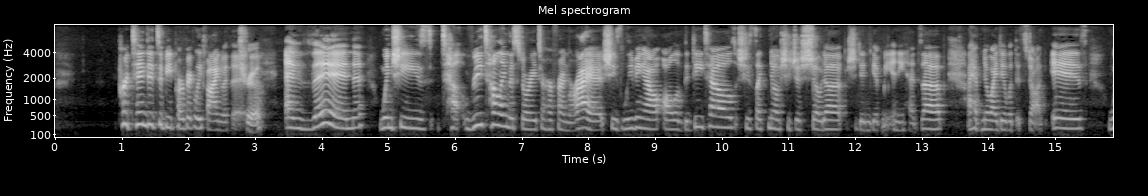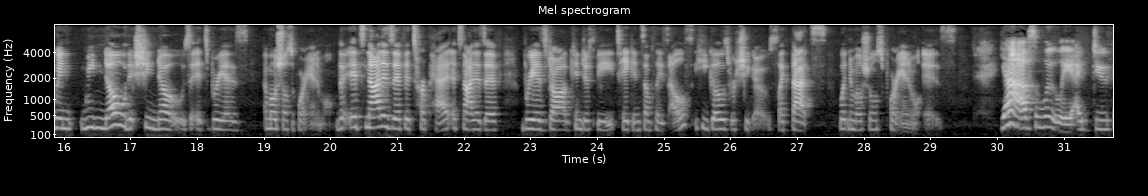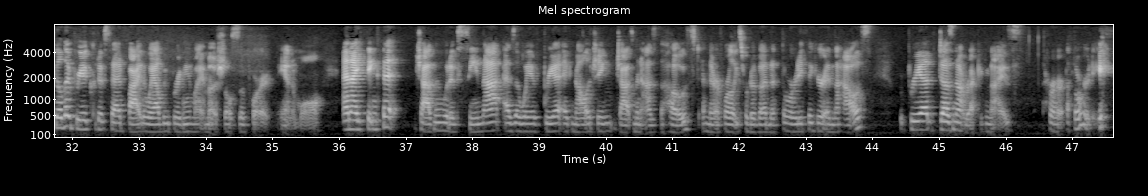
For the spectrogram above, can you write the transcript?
pretended to be perfectly fine with it. True. And then when she's te- retelling the story to her friend Mariah, she's leaving out all of the details. She's like, no, she just showed up. She didn't give me any heads up. I have no idea what this dog is. When we know that she knows it's Bria's emotional support animal. It's not as if it's her pet. It's not as if Bria's dog can just be taken someplace else. He goes where she goes. Like that's what an emotional support animal is. Yeah, absolutely. I do feel that Bria could have said, by the way, I'll be bringing my emotional support animal. And I think that Jasmine would have seen that as a way of Bria acknowledging Jasmine as the host and therefore like sort of an authority figure in the house. But Bria does not recognize her authority.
